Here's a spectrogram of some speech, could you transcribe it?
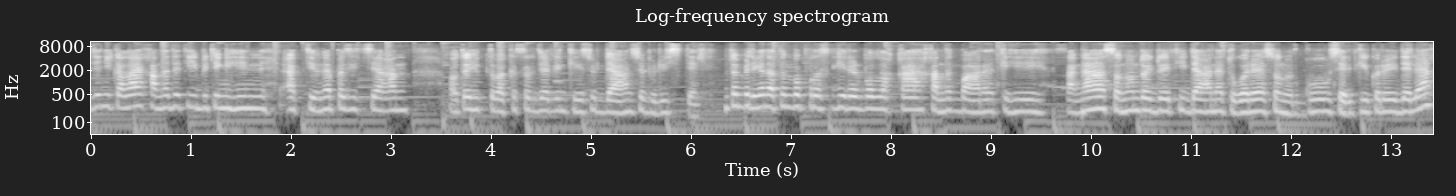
Же Николай хана да тиибитиңиһин активна позицияган ото хиптабакка сылдерген кии сүрдääҕин сөбүлү истер. Онтон билеген атын вопроска кирер боллакка ханнык баара киһи саңа сонун дойдуя тиидääҕина тугоре сонургу серги көрөйделэх.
